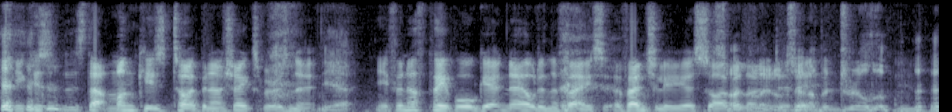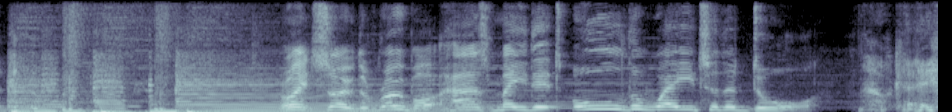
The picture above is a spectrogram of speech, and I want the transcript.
because it's that monkey's typing out Shakespeare, isn't it? Yeah, If enough people get nailed in the face, eventually a cyber cyberloan loan will turn it. up and drill them. right, so the robot has made it all the way to the door. Okay,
